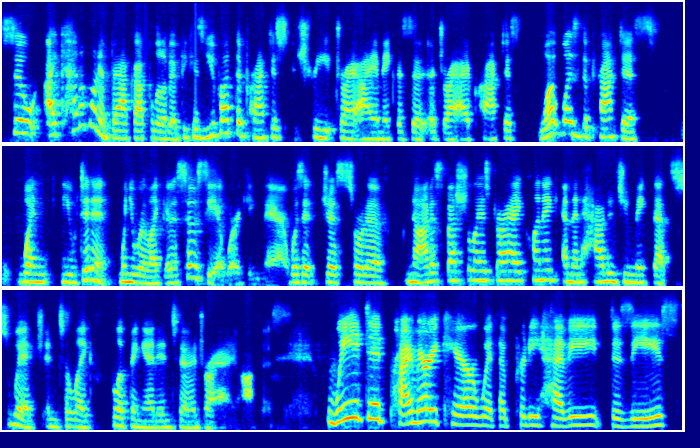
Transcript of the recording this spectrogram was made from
So I kind of want to back up a little bit because you bought the practice to treat dry eye and make this a, a dry eye practice. What was the practice when you didn't when you were like an associate working there? Was it just sort of not a specialized dry eye clinic? And then how did you make that switch into like flipping it into a dry eye office? We did primary care with a pretty heavy disease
